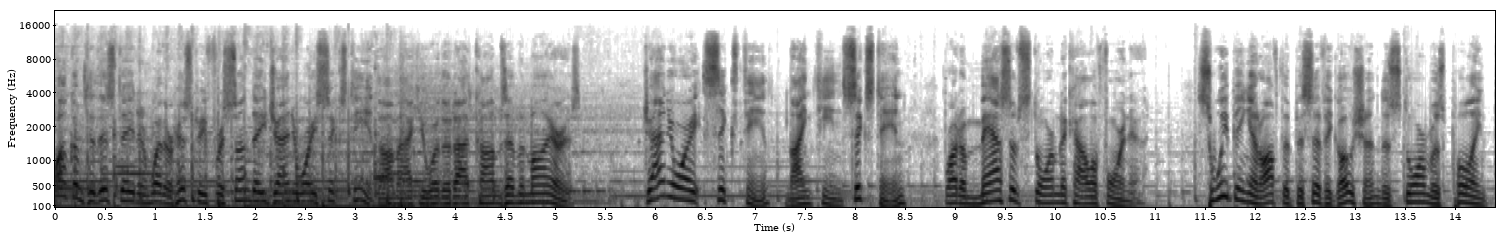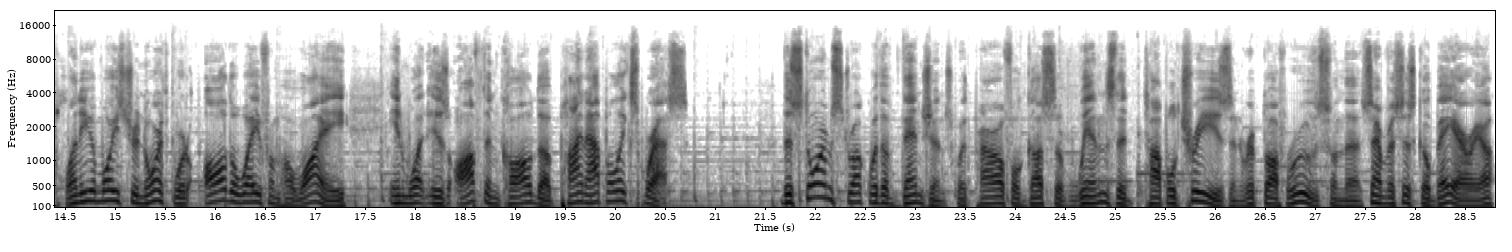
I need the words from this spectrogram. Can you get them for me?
Welcome to this date in weather history for Sunday, January 16th. I'm AccuWeather.com's Evan Myers. January 16th, 1916, brought a massive storm to California. Sweeping in off the Pacific Ocean, the storm was pulling plenty of moisture northward all the way from Hawaii in what is often called the Pineapple Express. The storm struck with a vengeance with powerful gusts of winds that toppled trees and ripped off roofs from the San Francisco Bay Area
